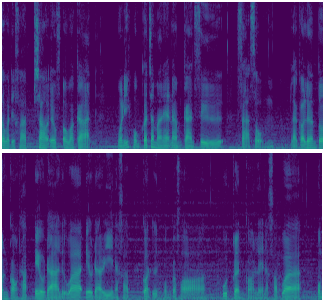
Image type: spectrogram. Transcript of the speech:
สวัสดีครับ ชาวเอลฟ์อวกาศ วันนี้ผมก็จะมาแนะนำการซื้อสะสม แล้วก็เริ่มต้นกองทัพเอลดาหรือว่าเอลดารีนะครับ ก่อนอื่นผมก็ขอพูดเกริ่นก่อนเลยนะครับว่า ผม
